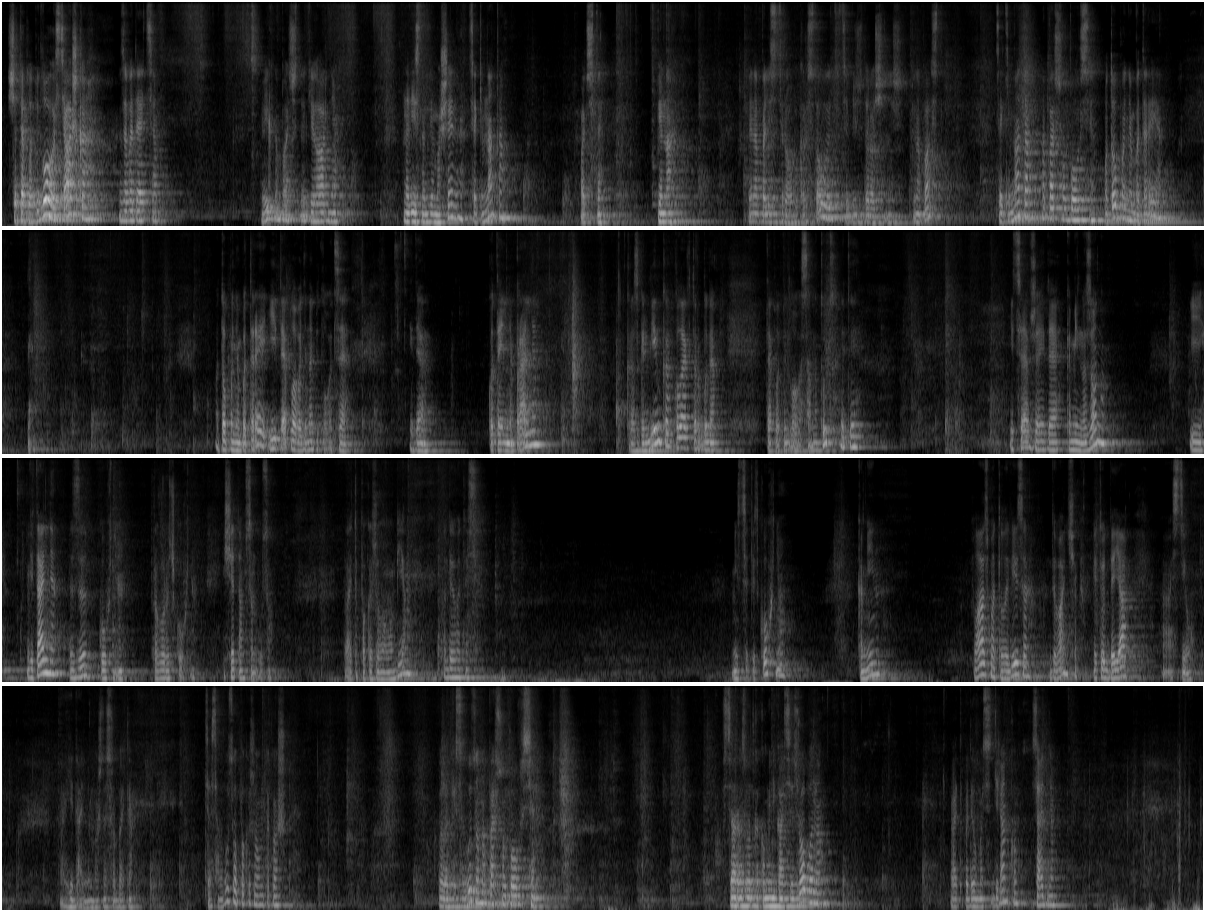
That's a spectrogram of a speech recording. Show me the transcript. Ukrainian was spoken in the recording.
ще тепла підлога, стяжка заведеться. Вікна, бачите, які гарні. Навіс на дві машини. Це кімната. Бачите, піна. Пінополістирол використовують, це більш дорожче, ніж пінопласт. Це кімната на першому поверсі, отоплення, батарея. Отоплення батареї і тепла водяна підлога. Це іде котельня пральня. Якраз грібінка, колектор буде. Тепла підлога саме тут іти. І це вже йде камінна зона і вітальня з кухнею. Праворуч кухня. І ще там санвузол. Давайте покажу вам об'єм. Подивитись. Місце під кухню, камін, плазма, телевізор, диванчик. І тут, де я, стіл. Їдальню можна зробити. Це санвузол покажу вам також. Великий санвузол на першому поверсі. Вся розводка комунікації зроблена. Давайте подивимося ділянку задню.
